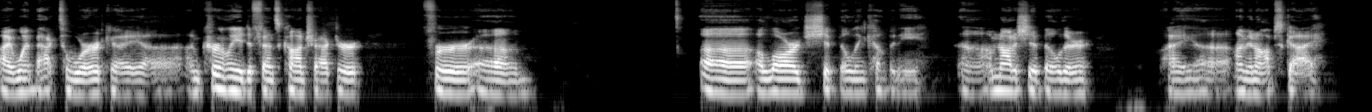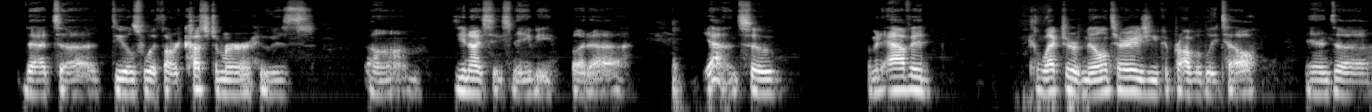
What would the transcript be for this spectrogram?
I went back to work. I, uh, I'm currently a defense contractor for um, uh, a large shipbuilding company. Uh, I'm not a shipbuilder. I uh, I'm an ops guy that uh, deals with our customer, who is um, the United States Navy. But uh, yeah, and so I'm an avid collector of military, as you could probably tell, and uh,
